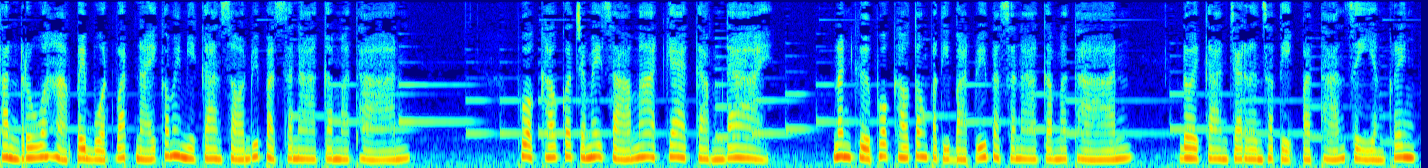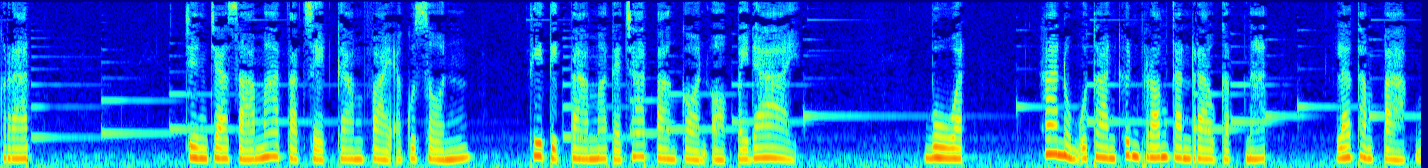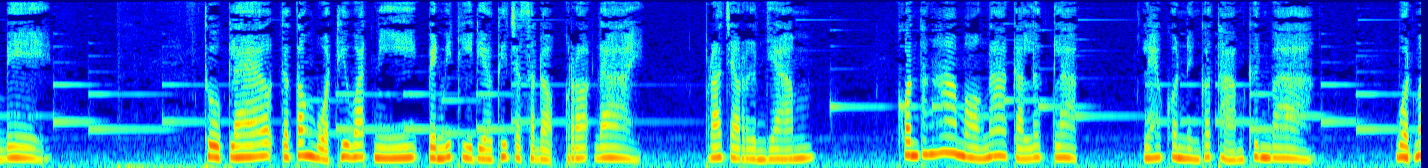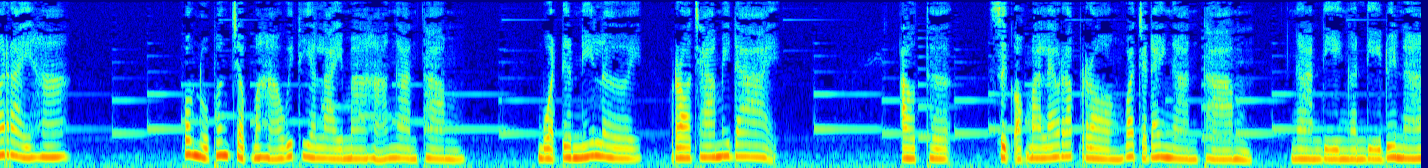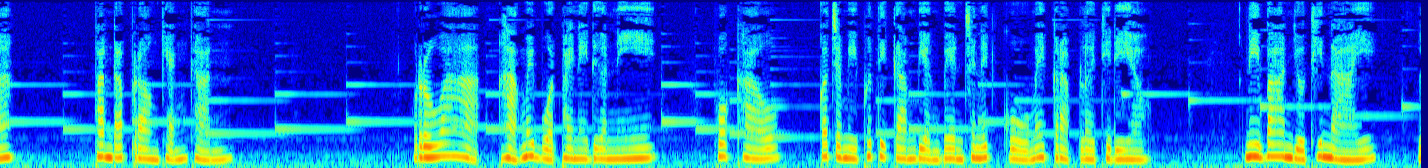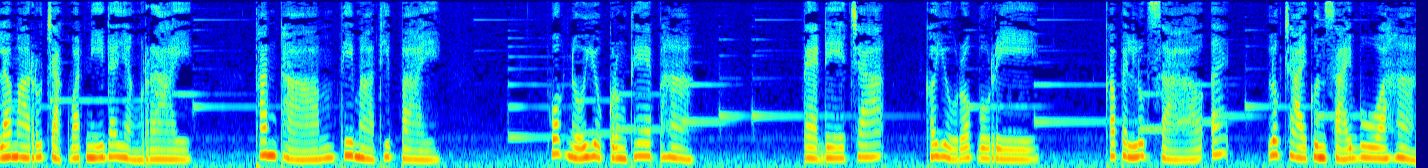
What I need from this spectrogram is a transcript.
ท่านรู้ว่าหากไปบวชวัดไหนก็ไม่มีการสอนวิปัสสนากรรมฐาน พวกเขาก็จะไม่สามารถแก้กรรมได้ นั่นคือพวกเขาต้องปฏิบัติวิปัสสนากรรมฐาน โดยการเจริญสติปัฏฐานสี่อย่างเคร่งครัด จึงจะสามารถตัดเศษกรรมฝ่ายอากุศล ที่ติดตามมาแต่ชาติปางก่อนออกไปได้ บวชห้าหนุ่มอุทานขึ้นพร้อมกันราวกับนัด แล้วทำปากเบ้ถูกแล้วจะต้องบวชที่วัดนี้เป็นวิธีเดียวที่จะสะดอกเคราะห์ได้ พระเจริญย้ำ คนทั้งห้ามองหน้ากันเลิกลัก แล้วคนหนึ่งก็ถามขึ้นว่า บวชเมื่อไรฮะ พวกหนูเพิ่งจบมหาวิทยาลัยมาหางานทำบวชเดือนนี้เลย รอช้าไม่ได้ เอาเถอะศึกออกมาแล้วรับรองว่าจะได้งานทำงานดีเงินดีด้วยนะ ท่านรับรองแข็งขัน รู้ว่าหากไม่บวชภายในเดือนนี้ พวกเขาก็จะมีพฤติกรรมเบี่ยงเบนชนิดกูไม่กลับเลยทีเดียว นี่บ้านอยู่ที่ไหน แล้วมารู้จักวัดนี้ได้อย่างไร ท่านถามที่มาที่ไป พวกหนูอยู่กรุงเทพฮะแต่เดชะเขาอยู่รบบุรี เขาเป็นลูกสาว เอ้ย ลูกชายคุณสายบัวฮะ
